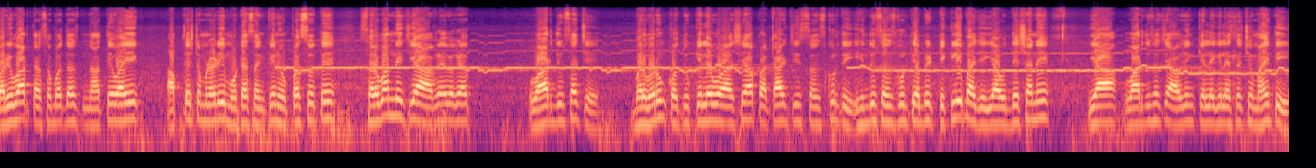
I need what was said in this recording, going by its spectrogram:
परिवार त्यासोबतच नातेवाईक आप्तेष्ट मंडळी मोठ्या संख्येने उपस्थित होते. सर्वांनीच या आगळ्या वेगळ्या वाढदिवसाचे भरभरून कौतुक केले व अशा प्रकारची संस्कृती हिंदू संस्कृती आपली टिकली पाहिजे या उद्देशाने या वाढदिवसाचे आयोजन केले गेले असल्याची माहिती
